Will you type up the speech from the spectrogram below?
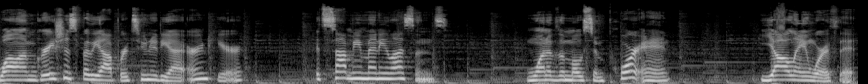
While I'm gracious for the opportunity I earned here, it's taught me many lessons. One of the most important y'all ain't worth it.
